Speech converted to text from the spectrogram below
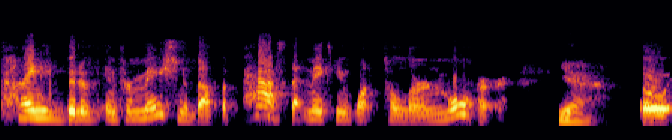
tiny bit of information about the past that makes me want to learn more. Yeah. So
